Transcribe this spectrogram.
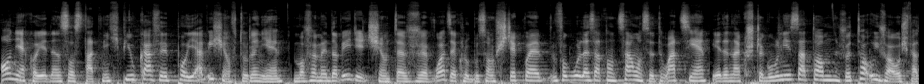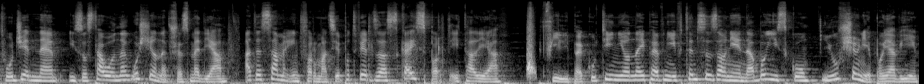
On jako jeden z ostatnich piłkarzy pojawi się w Turynie. Możemy dowiedzieć się też, że władze klubu są wściekłe w ogóle za tą całą sytuację, jednak szczególnie za to, że to ujrzało światło dzienne i zostało nagłośnione przez media. A te same informacje potwierdza Sky Sport Italia. Filipe Coutinho najpewniej w tym sezonie na boisku już się nie pojawi.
